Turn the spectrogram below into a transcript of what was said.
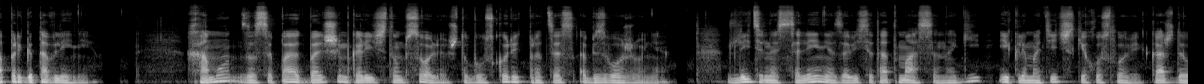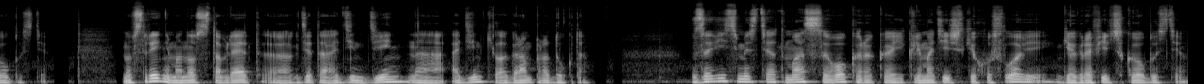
О приготовлении. Хамон засыпают большим количеством соли, чтобы ускорить процесс обезвоживания. Длительность соления зависит от массы ноги и климатических условий каждой области. Но в среднем оно составляет э, где-то один день на 1 килограмм продукта. В зависимости от массы окорока и климатических условий географической области,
